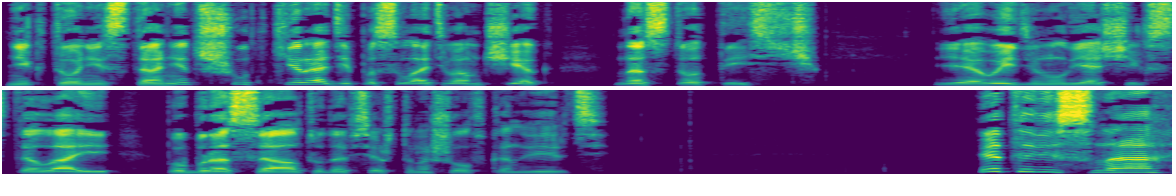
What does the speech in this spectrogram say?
Никто не станет шутки ради посылать вам чек на сто тысяч. Я выдвинул ящик стола и побросал туда все, что нашел в конверте. Эта весна,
